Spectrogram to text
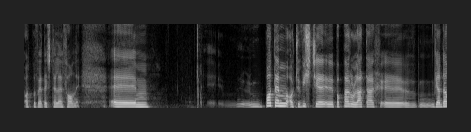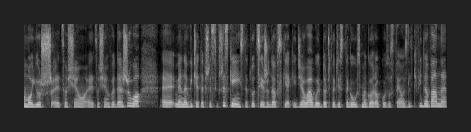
odpowiadać telefony. Potem oczywiście y, po paru latach y, wiadomo już, y, co się, co się wydarzyło. Mianowicie te wszystkie instytucje żydowskie, jakie działały do 1948 roku zostają zlikwidowane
